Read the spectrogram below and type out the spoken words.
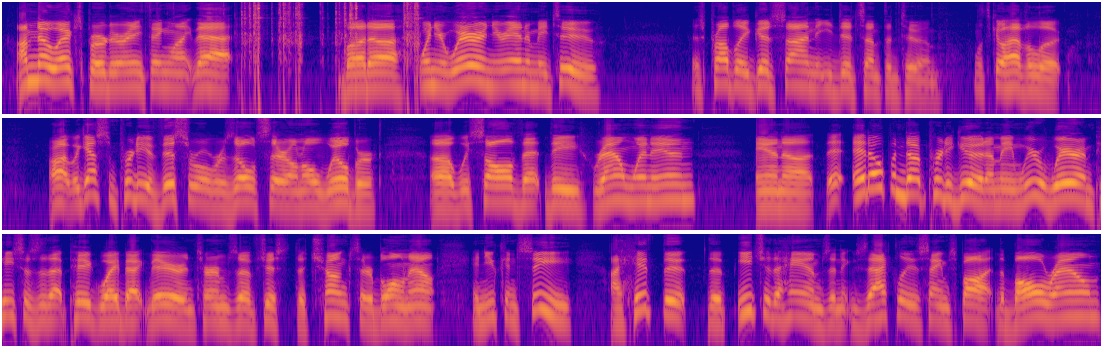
I'm no expert or anything like that, but uh, when you're wearing your enemy too, it's probably a good sign that you did something to him. Let's go have a look. All right, we got some pretty visceral results there on old Wilbur. Uh, we saw that the round went in and uh, it, it, opened up pretty good. I mean, we were wearing pieces of that pig way back there in terms of just the chunks that are blown out. And you can see I hit the, the each of the hams in exactly the same spot. The ball round,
